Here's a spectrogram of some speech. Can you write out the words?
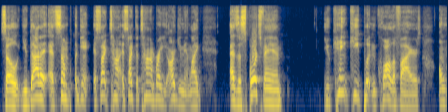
So you gotta at some again, it's like Tom, it's like the Tom Brady argument. Like as a sports fan, you can't keep putting qualifiers on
